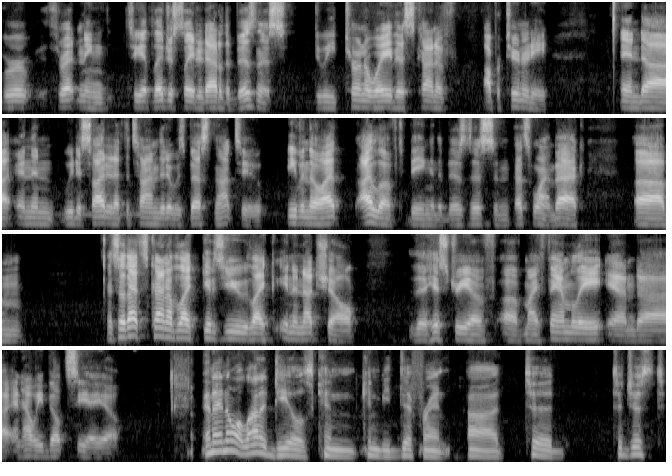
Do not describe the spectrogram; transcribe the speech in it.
we're threatening to get legislated out of the business. Do we turn away this kind of opportunity? And uh, and then we decided at the time that it was best not to even though i i loved being in the business and that's why i'm back. Um, and so that's kind of like gives you like in a nutshell the history of of my family and uh, and how we built cao and i know a lot of deals can can be different uh, to to just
